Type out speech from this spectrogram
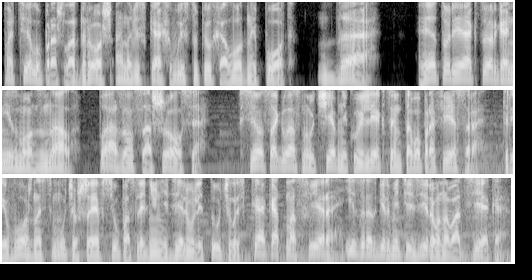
По телу прошла дрожь, а на висках выступил холодный пот. Да, эту реакцию организма он знал. Пазл сошелся. Все согласно учебнику и лекциям того профессора. Тревожность, мучившая всю последнюю неделю, улетучилась, как атмосфера из разгерметизированного отсека.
